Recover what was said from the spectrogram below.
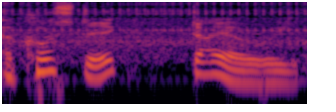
Acoustic Diary.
